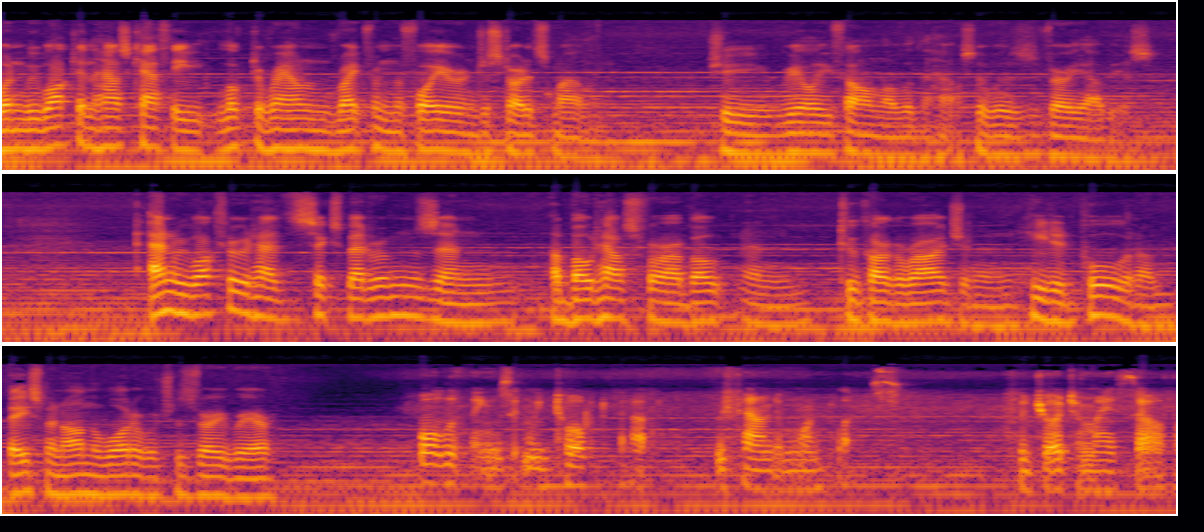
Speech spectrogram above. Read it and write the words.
When we walked in the house, Kathy looked around right from the foyer and just started smiling. She really fell in love with the house. It was very obvious. And we walked through, it had six bedrooms and a boathouse for our boat and two-car garage and a heated pool and a basement on the water, which was very rare. All the things that we talked about, we found in one place. For George and myself,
